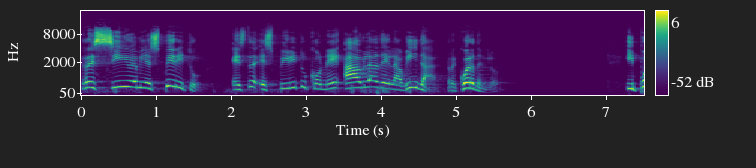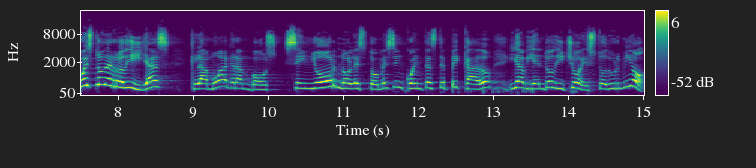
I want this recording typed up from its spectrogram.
recibe mi espíritu. Este espíritu con E habla de la vida, recuérdenlo. Y puesto de rodillas, clamó a gran voz, Señor, no les tomes en cuenta este pecado. Y habiendo dicho esto, durmió.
